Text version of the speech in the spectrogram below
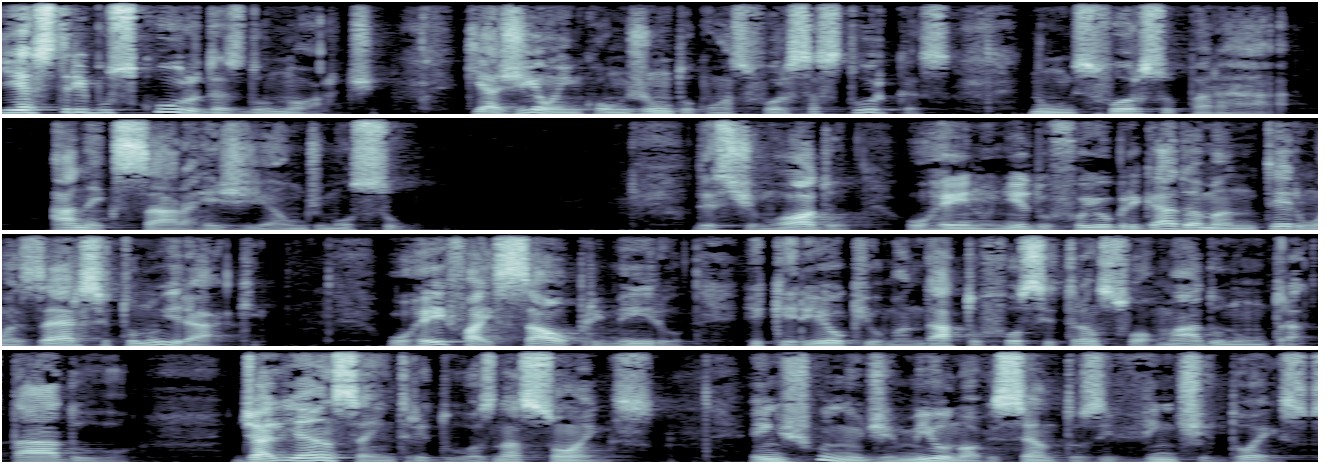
e as tribos curdas do norte, que agiam em conjunto com as forças turcas num esforço para anexar a região de Mossul. Deste modo, o Reino Unido foi obrigado a manter um exército no Iraque. O rei Faisal I requereu que o mandato fosse transformado num tratado de aliança entre duas nações. Em junho de 1922,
